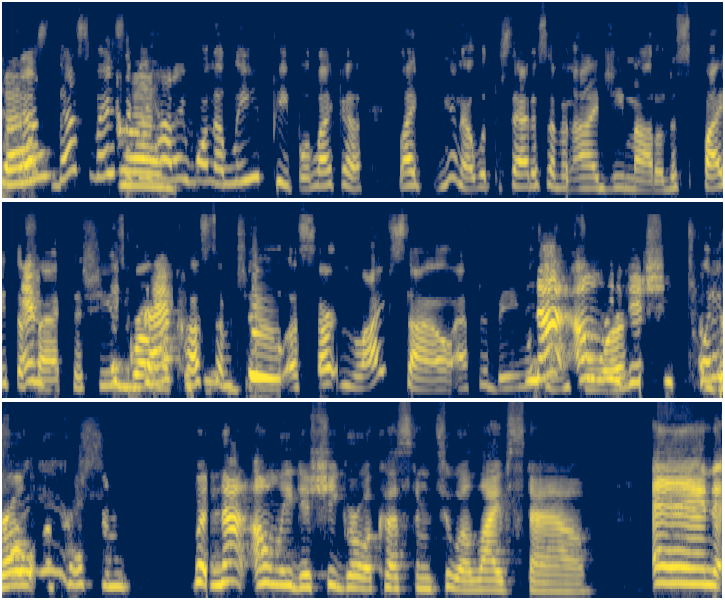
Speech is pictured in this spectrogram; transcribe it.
that's that's basically um, how they want to leave people, like a like you know, with the status of an IG model, despite the fact that she's exactly. grown accustomed to a certain lifestyle after being not only did she grow years. accustomed, but not only did she grow accustomed to a lifestyle, and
